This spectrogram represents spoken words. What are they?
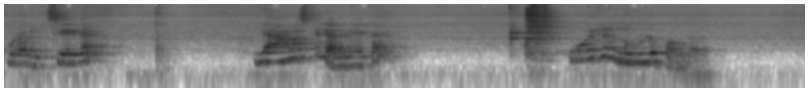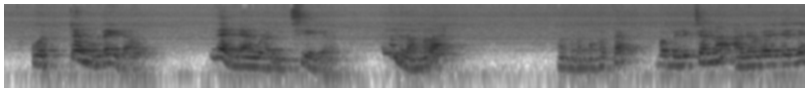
കൂടെ മിക്സ് ചെയ്ത് ലാസ്റ്റിൽ അതിലേക്ക് ഒരു നുള്ളു പൗഡർ ഒറ്റ നുള്ള ഇടാവും. ഇതെല്ലാം കൂടെ മിക്സ് ചെയ്യണം. എന്നിട്ട് നമ്മൾ നമ്മുടെ മുഖത്ത് ഇപ്പോൾ വെളിച്ചെണ്ണ അലോവേര ജെല്ല്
